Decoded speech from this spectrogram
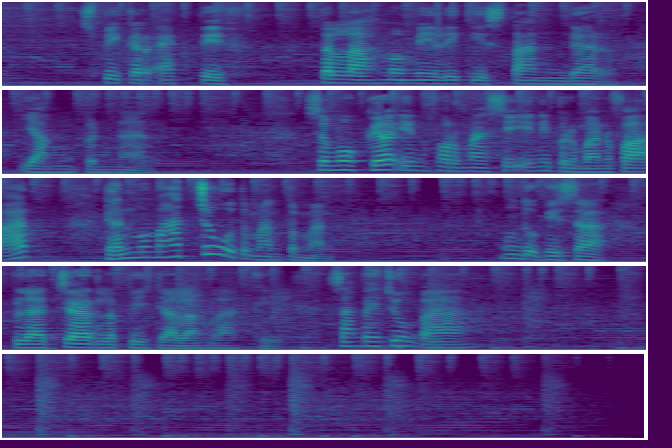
speaker aktif, telah memiliki standar yang benar. Semoga informasi ini bermanfaat dan memacu teman-teman untuk bisa belajar lebih dalam lagi. Sampai jumpa.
